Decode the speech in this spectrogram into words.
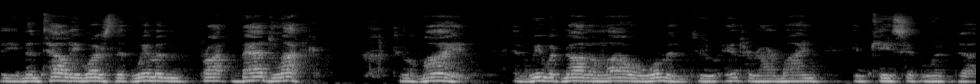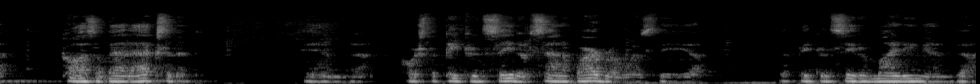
the mentality was that women brought bad luck to a mine, and we would not allow a woman to enter our mine in case it would uh, cause a bad accident. And uh, of course, the patron saint of Santa Barbara was the, uh, the patron saint of mining, and uh,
